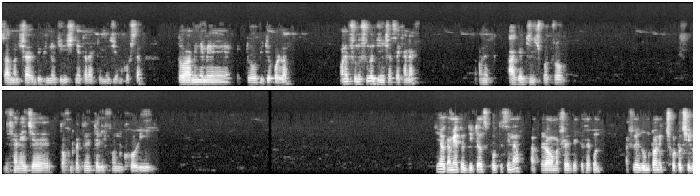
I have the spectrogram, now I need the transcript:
সালমান শাহর বিভিন্ন জিনিস নিয়ে তারা একটা মিউজিয়াম করছে। তো আমি নেমে একটু ভিডিও করলাম। অনেক সুন্দর সুন্দর জিনিস আছে এখানে। অনেক আগের জিনিসপত্র। এখানে এই যে তখনকার দিনের টেলিফোন, ঘড়ি। যাই হোক আমি এত ডিটেলস বলতেছি না, আপনারাও আমার সাথে দেখতে থাকুন। আসলে রুমটা অনেক ছোট ছিল।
